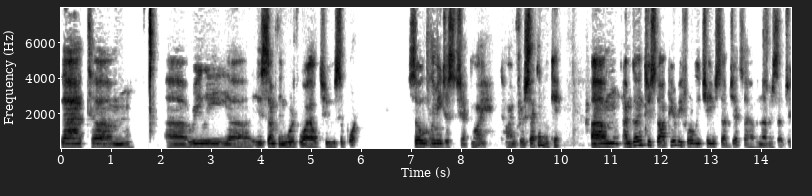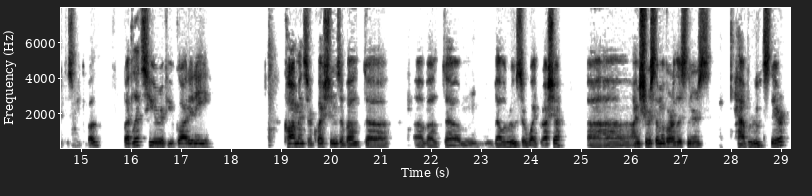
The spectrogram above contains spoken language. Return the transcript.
that um, uh, really uh, is something worthwhile to support. So let me just check my time for a second. Okay. Um, I'm going to stop here before we change subjects. I have another subject to speak about. But let's hear if you've got any comments or questions about uh, about um, Belarus or White Russia. Uh, I'm sure some of our listeners have roots there.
